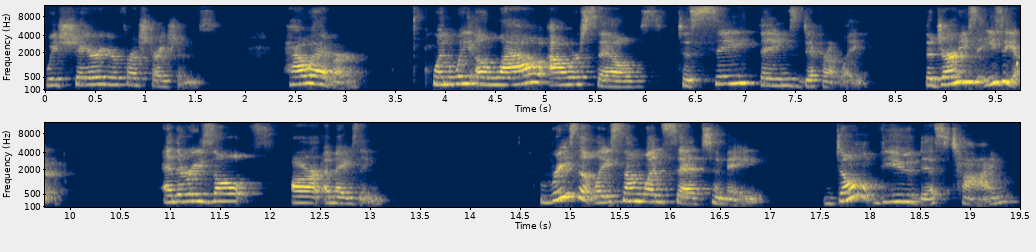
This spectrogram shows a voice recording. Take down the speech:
We share your frustrations. However, when we allow ourselves to see things differently, the journey's easier and the results are amazing. Recently, someone said to me, don't view this time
